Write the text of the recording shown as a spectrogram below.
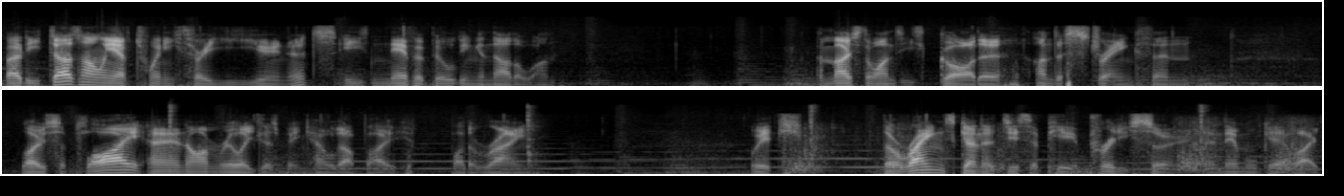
But he does only have 23 units. He's never building another one. And most of the ones he's got are under strength and low supply, and I'm really just being held up by, by the rain. Which, the rain's gonna disappear pretty soon, and then we'll get like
